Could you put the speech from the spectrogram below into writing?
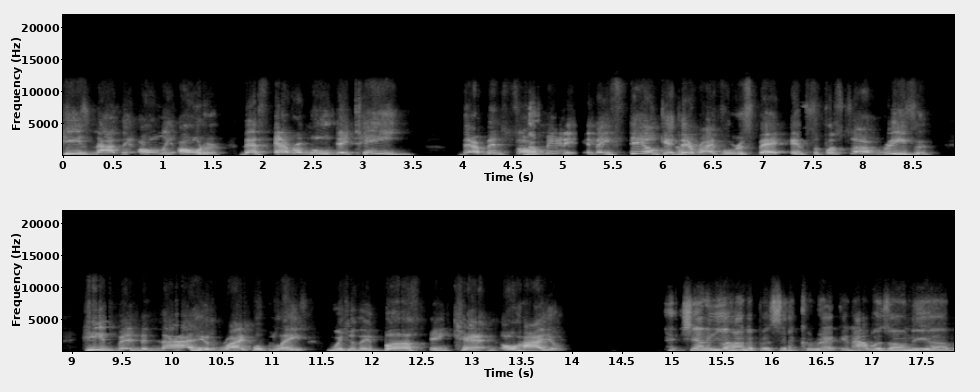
He's not the only owner that's ever moved a team. There have been so No. many, and they still get No. their rightful respect. And so, for some reason, he's been denied his rightful place, which is a bus in Canton, Ohio. Shannon, you're 100% correct. And I was on the uh,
